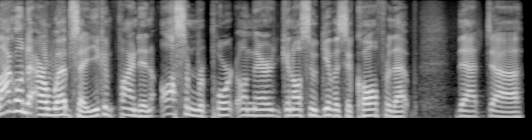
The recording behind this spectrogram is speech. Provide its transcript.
log on to our website. You can find an awesome report on there. You can also give us a call for that that uh,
